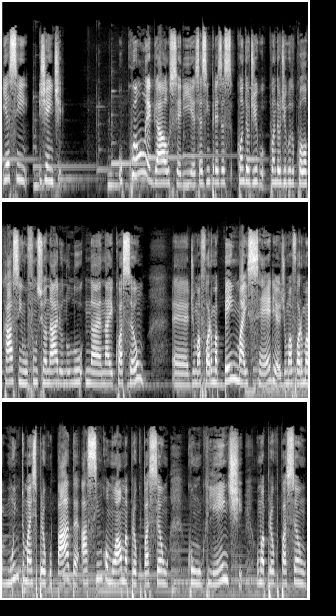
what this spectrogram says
E assim, gente, o quão legal seria se as empresas, quando eu digo, quando eu digo colocassem o funcionário no, na, na equação é, de uma forma bem mais séria, de uma forma muito mais preocupada, assim como há uma preocupação com o cliente, uma preocupação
